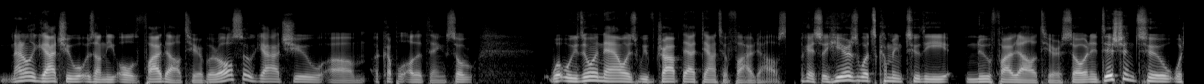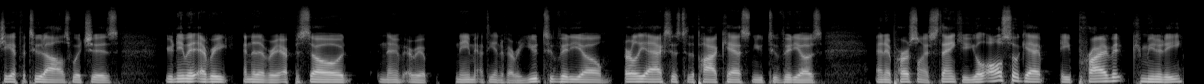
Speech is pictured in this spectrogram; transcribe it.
not only got you what was on the old five dollar tier, but it also got you um, a couple other things. So what we're doing now is we've dropped that down to five dollars. Okay, so here's what's coming to the new five dollar tier. So in addition to what you get for two dollars, which is your name at every end of every episode, and then every name at the end of every YouTube video, early access to the podcast and YouTube videos, and a personalized thank you. You'll also get a private community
